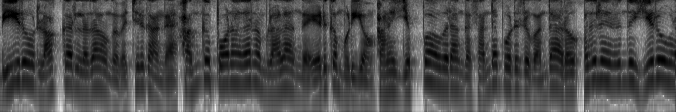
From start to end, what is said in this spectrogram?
பீரோ லாக்கர்ல தான் அவங்க வச்சிருக்காங்க. அங்க போனாதான் நம்மளால அங்க எடுக்க முடியும். ஆனா எப்போ அவர் அங்க சண்டை போட்டுட்டு வந்தாரோ அதுல இருந்து ஹீரோவோட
